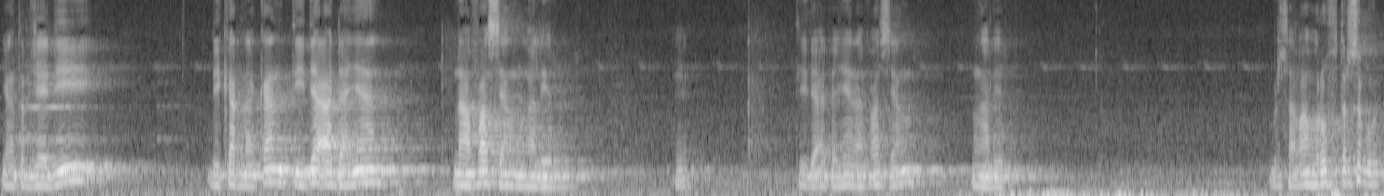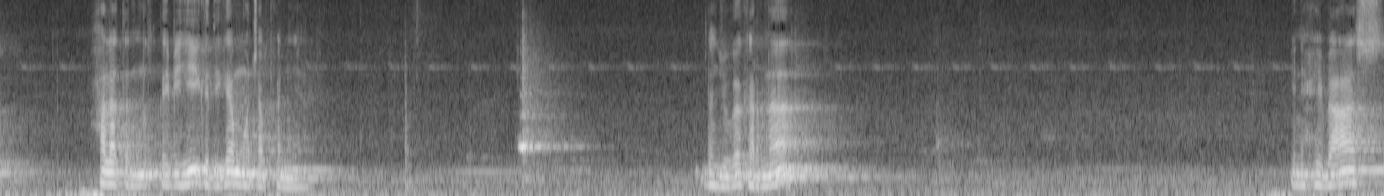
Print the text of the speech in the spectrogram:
yang terjadi dikarenakan tidak adanya nafas yang mengalir. Ya. tidak adanya nafas yang mengalir bersama huruf tersebut. Halatan nutqi ketika mengucapkannya. Dan juga karena inhibas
